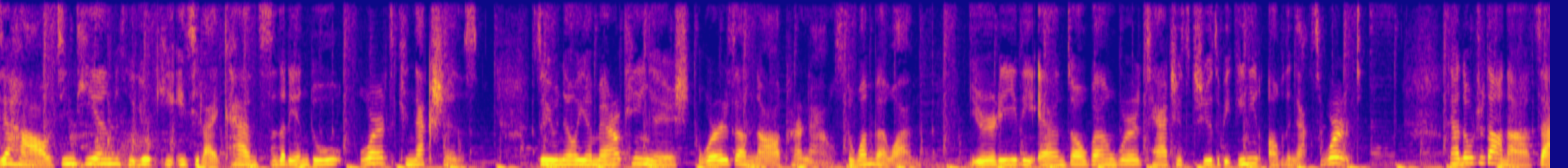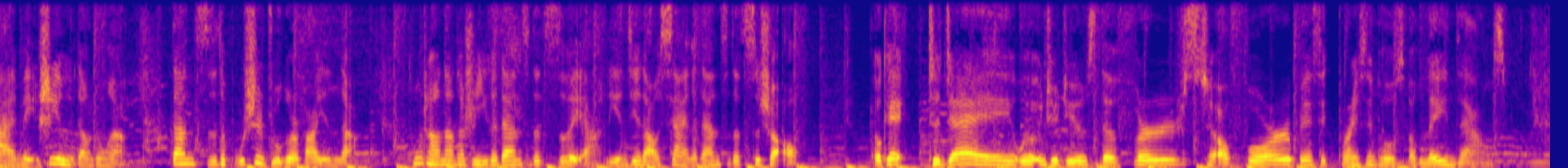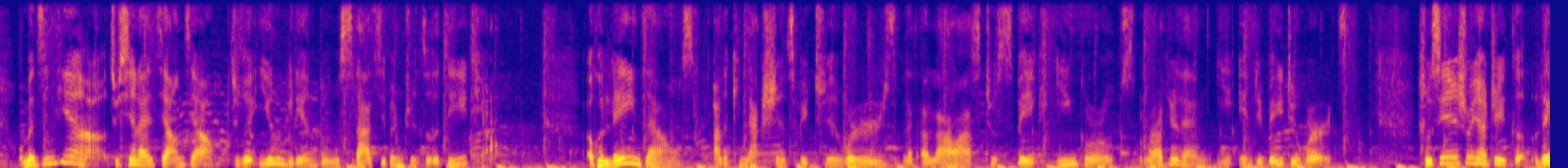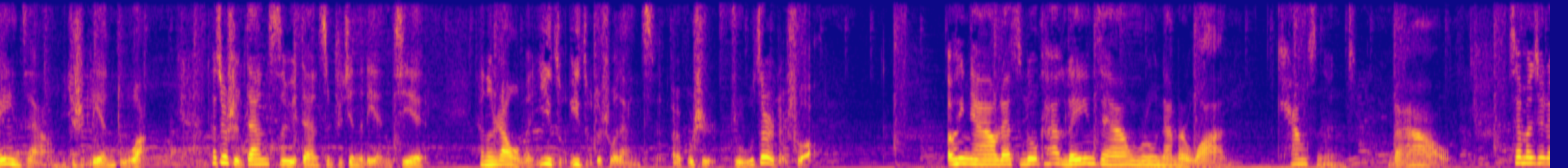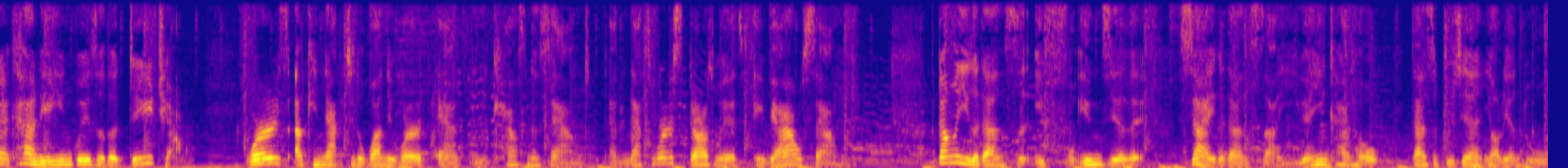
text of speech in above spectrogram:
大家好，今天和 Yuki 一起来看词的连读 word connections. So you know in American English, words are not pronounced one by one. Usually, the end of one word attaches to the beginning of the next word. 大家都知道呢，在美式英语当中啊，单词它不是逐个发音的，通常呢，它是一个单词的词尾啊连接到下一个单词的词首。OK today we'll introduce the first of four basic principles of laying downs. 我们今天啊，就先来讲讲这个英语连读四大基本准则的第一条。Okay, laying downs are the connections between words that allow us to speak in groups rather than in individual words. 首先说一下这个 laying down，就是连读啊，它就是单词与单词之间的连接。 它能让我们一组一组的说单词，而不是逐字儿的说。Okay, now let's look at laying down rule number one: consonant vowel. 下面就来看连音规则的第一条。Words are connected when the word ends in a consonant sound, and the next word starts with a vowel sound. 当一个单词以辅音结尾，下一个单词啊以元音开头，单词之间要连读。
